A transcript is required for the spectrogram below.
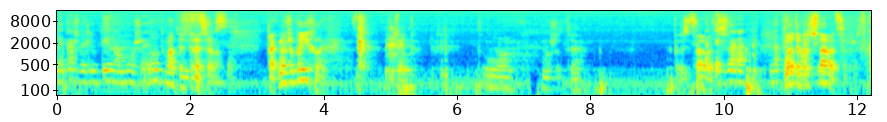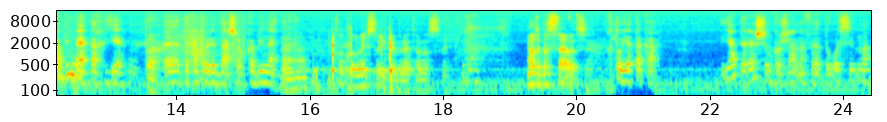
не кожна людина може. Ну, от мати все. Так, ми вже поїхали. Женька. Тому можете Це так, як представитися. зараз на Можете представитися В кабінетах є Так. е, така передача в кабінетах. Угу. Ну, то в них свої кабінети, у нас свої. Да. Можете представитися. Хто я така? Я Терещенко Жанна Феодосівна,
